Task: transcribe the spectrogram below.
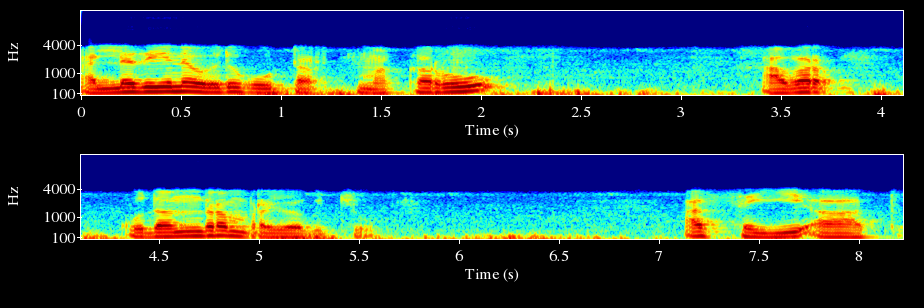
അല്ലദീന ഒരു കൂട്ടർ മക്കറു അവർ കുതന്ത്രം പ്രയോഗിച്ചു. അസയ്യാത്ത്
